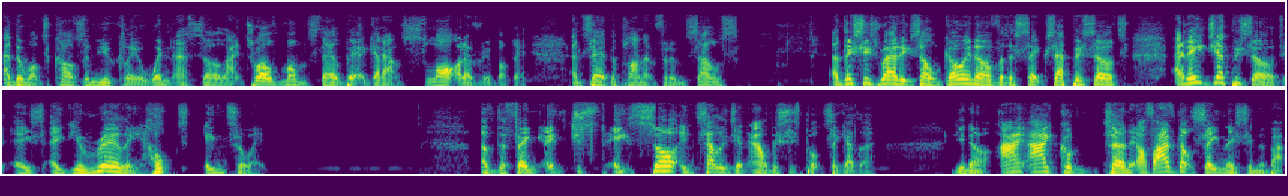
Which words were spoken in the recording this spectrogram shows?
and they want to cause the nuclear winter. So, like 12 months, they'll be able to get out and slaughter everybody and take the planet for themselves. And this is where it's all going over the six episodes. And each episode is, uh, you're really hooked into it of the thing. It's just, it's so intelligent how this is put together. You know, I, I couldn't turn it off. I've not seen this in about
